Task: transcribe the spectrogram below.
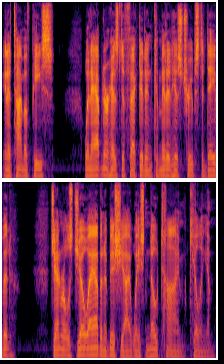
in a time of peace, when Abner has defected and committed his troops to David, Generals Joab and Abishai waste no time killing him.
